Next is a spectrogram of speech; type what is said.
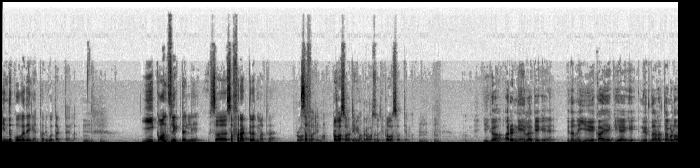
ಹಿಂದಕ್ಕೆ ಹೋಗೋದು ಹೇಗೆ ಅಂತ ಅವ್ರಿಗೆ ಗೊತ್ತಾಗ್ತಾ ಇಲ್ಲ. ಈ ಕಾನ್ಫ್ಲಿಕ್ಟ್ ಈ ಕಾನ್ಫ್ಲಿಕ್ಟಲ್ಲಿ ಸಫರ್ ಆಗ್ತಿರೋದು ಮಾತ್ರ ಸಫಾರಿ ಪ್ರವಾಸೋದ್ಯಮ ಪ್ರವಾಸೋದ್ಯಮ. ಈಗ ಅರಣ್ಯ ಇಲಾಖೆಗೆ ಇದನ್ನ ಏಕಾಏಕಿಯಾಗಿ ನಿರ್ಧಾರ ತಗೊಳ್ಳೋ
